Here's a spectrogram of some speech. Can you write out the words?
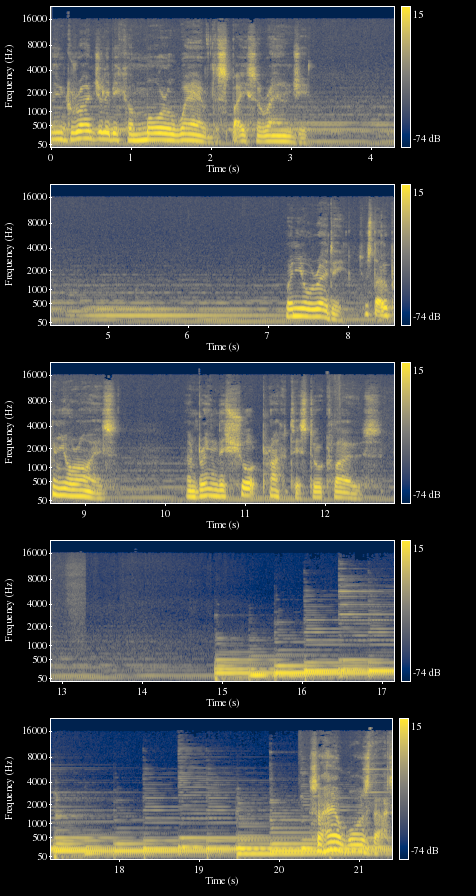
then gradually become more aware of the space around you. When you're ready, just open your eyes and bring this short practice to a close. So, how was that?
